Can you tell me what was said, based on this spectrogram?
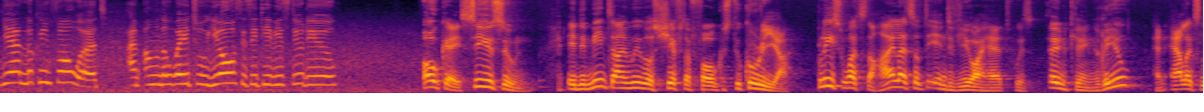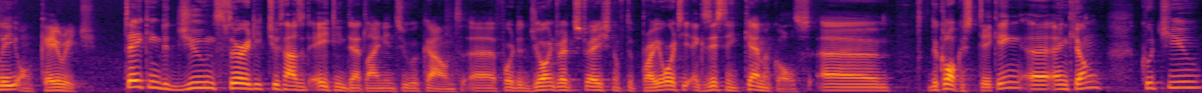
Yeah, looking forward. I'm on the way to your CCTV studio. Okay, see you soon. In the meantime, we will shift our focus to Korea. Please watch the highlights of the interview I had with Eun Kyoung Ryu and Alex Li on K-REACH. Taking the June 30, 2018 deadline into account uh, for the joint registration of the priority existing chemicals, uh, the clock is ticking, uh, Eun Kyung. Could you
